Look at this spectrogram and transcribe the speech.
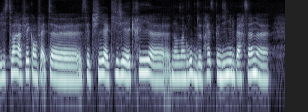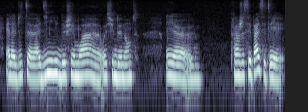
l'histoire a fait qu'en fait, cette fille à qui j'ai écrit dans un groupe de presque 10 000 personnes, elle habite à 10 minutes de chez moi, au sud de Nantes. Et Enfin, je sais pas, c'était,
